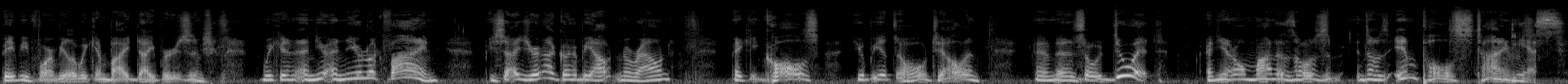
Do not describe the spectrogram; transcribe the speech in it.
baby formula. We can buy diapers, and we can and you and you look fine. Besides, you're not going to be out and around making calls. You'll be at the hotel, and and uh, so do it. And you know, Monna, those those impulse times yes.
